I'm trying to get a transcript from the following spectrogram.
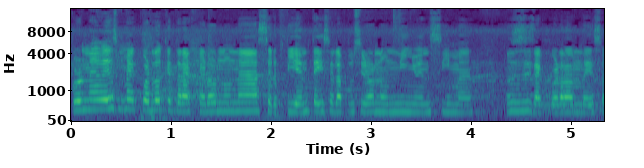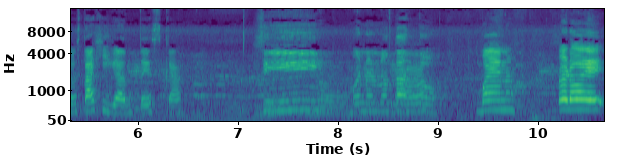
Pero una vez me acuerdo que trajeron una serpiente y se la pusieron a un niño encima. No sé si se acuerdan de eso. Está gigantesca. Sí, bueno, no tanto. Bueno, pero, eh,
